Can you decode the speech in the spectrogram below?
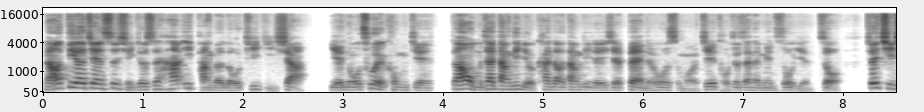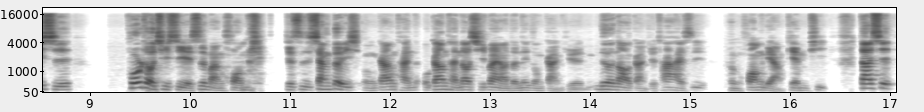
然后第二件事情就是它一旁的楼梯底下也挪出了空间，然后我们在当地有看到当地的一些 band 或者什么街头就在那边做演奏，所以其实 Porto 其实也是蛮荒凉。就是相对于我们刚刚谈，我刚刚谈到西班牙的那种感觉，热闹感觉，它还是很荒凉偏僻。但是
